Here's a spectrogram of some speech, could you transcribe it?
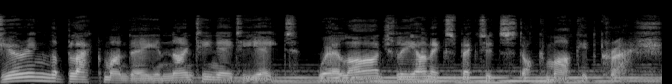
During the Black Monday in 1988, where largely unexpected stock market crash,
